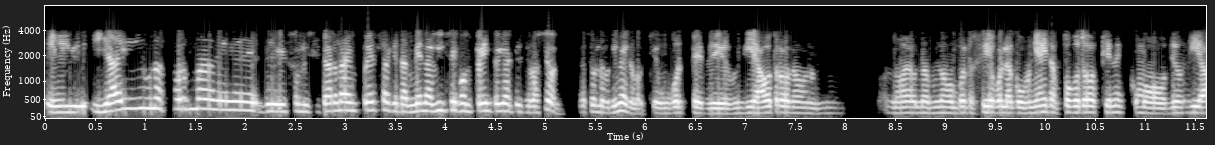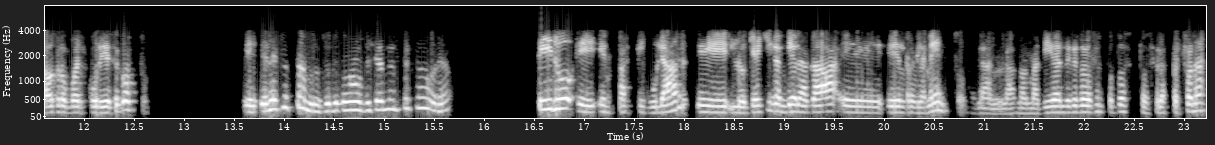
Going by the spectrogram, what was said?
Eh, y hay una forma de, solicitar a la empresa que también avise con 30 días de anticipación. Eso es lo primero, porque un golpe de un día a otro no, no, no, no recibe por la comunidad y tampoco todos tienen como de un día a otro poder cubrir ese costo. Eh, en eso estamos, nosotros somos oficialmente ahora, pero eh, en particular eh, lo que hay que cambiar acá es el reglamento, la, normativa del decreto 202, entonces las personas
